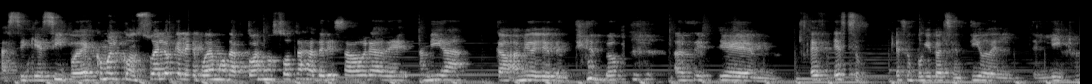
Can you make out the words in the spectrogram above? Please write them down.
Así que sí, pues es como el consuelo que le podemos dar todas nosotras a Teresa ahora de, amiga, amigo, yo te entiendo. Así que es, eso, es un poquito el sentido del, libro.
